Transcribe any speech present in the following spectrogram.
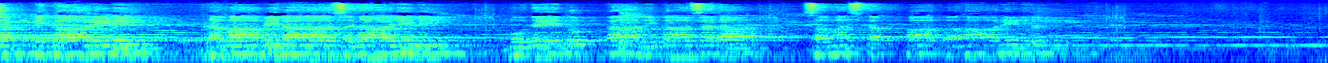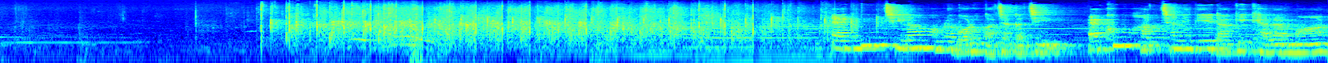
शक्तिकारिणे रमाविलासदायिनि मुदे दुःखालिका सदा समस्तपापहारिणि। একদিন ছিলাম আমরা বড় কাছাকাছি। এখনও হাতছানি দিয়ে ডাকে খেলার মাঠ,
